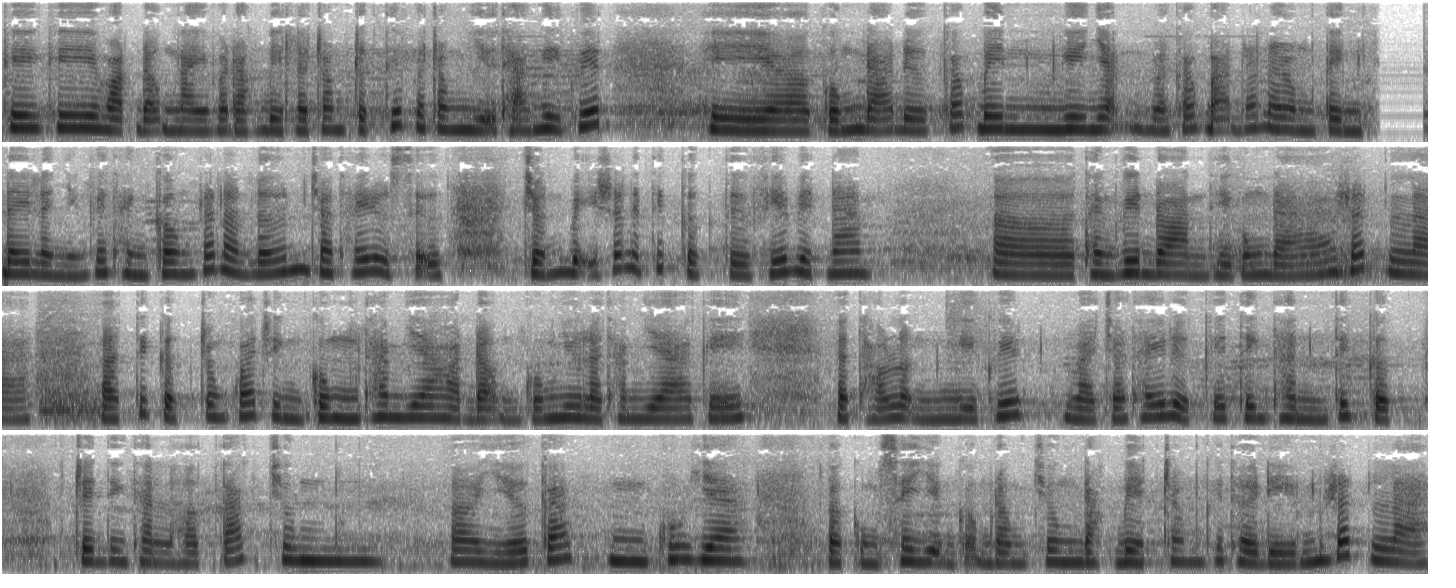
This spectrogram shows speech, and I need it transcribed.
cái cái hoạt động này và đặc biệt là trong trực tiếp và trong dự thảo nghị quyết thì ờ, cũng đã được các bên ghi nhận và các bạn rất là đồng tình. Đây là những cái thành công rất là lớn cho thấy được sự chuẩn bị rất là tích cực từ phía Việt Nam. Uh, thành viên đoàn thì cũng đã rất là uh, tích cực trong quá trình cùng tham gia hoạt động cũng như là tham gia cái uh, thảo luận nghị quyết và cho thấy được cái tinh thần tích cực. Trên tinh thần là hợp tác chung Ờ, giữa các ừ, quốc gia và cùng xây dựng cộng đồng chung, đặc biệt trong cái thời điểm rất là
